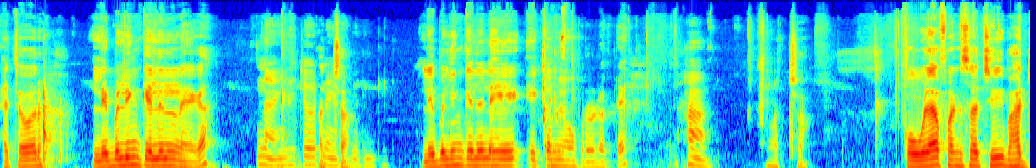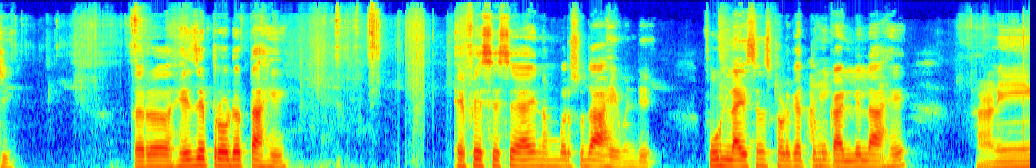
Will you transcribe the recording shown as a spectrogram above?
ह्याच्यावर लेबलिंग केलेलं नाही का? नाही ह्याच्यावर नाही अच्छा. लेबलिंग केलेलं. हे एकमेव प्रोडक्ट आहे. हां. अच्छा. कोवळ्या फणसाची भाजी. तर हे जे प्रोडक्ट आहे एफ एस एस आय नंबरसुद्धा आहे. म्हणजे फूड लायसन्स थोडक्यात तुम्ही. काढलेलं आहे. आणि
